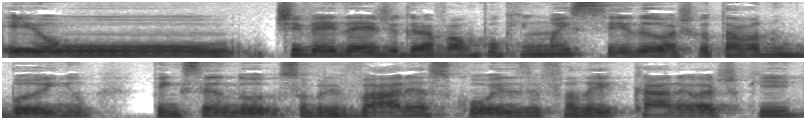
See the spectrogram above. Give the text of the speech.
eu tive a ideia de gravar um pouquinho mais cedo. Eu acho que eu tava no banho pensando sobre várias coisas. Eu falei, cara, eu acho que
